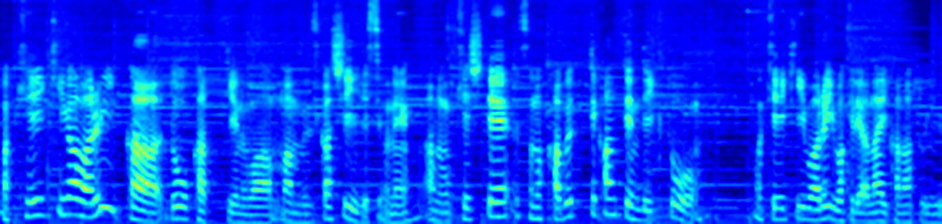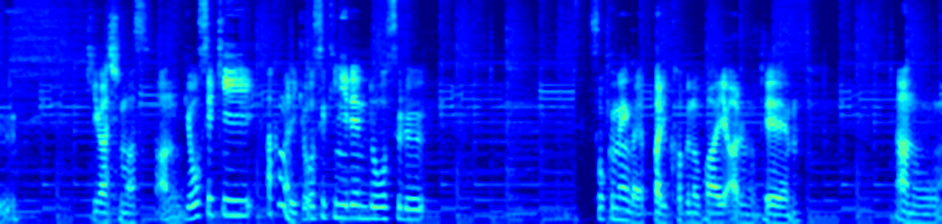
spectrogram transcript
まあ、景気が悪いかどうかっていうのは、まあ、難しいですよね。あの、決してその株って観点でいくと、まあ、景気悪いわけではないかなという気がします。あの、業績、あくまで業績に連動する側面がやっぱり株の場合あるので、あの、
